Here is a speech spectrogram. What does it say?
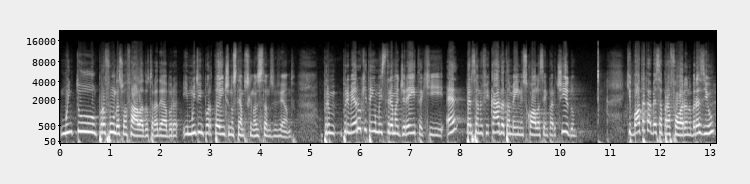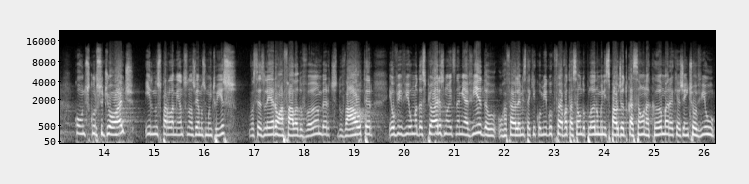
muito profunda a sua fala, doutora Débora, e muito importante nos tempos que nós estamos vivendo. Primeiro que tem uma extrema-direita que é personificada também na escola sem partido, que bota a cabeça para fora no Brasil com um discurso de ódio, e nos parlamentos nós vemos muito isso. Vocês leram a fala do Vambert, do Walter. Eu vivi uma das piores noites da minha vida, o Rafael Lemes está aqui comigo, que foi a votação do Plano Municipal de Educação na Câmara, que a gente ouviu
